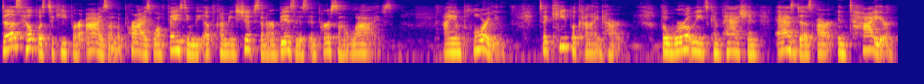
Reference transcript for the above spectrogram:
does help us to keep our eyes on the prize while facing the upcoming shifts in our business and personal lives. I implore you to keep a kind heart. The world needs compassion, as does our entire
